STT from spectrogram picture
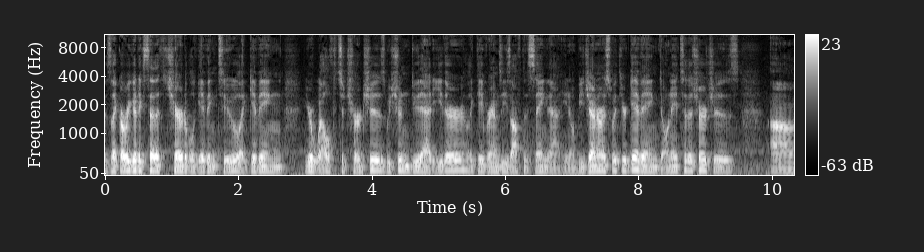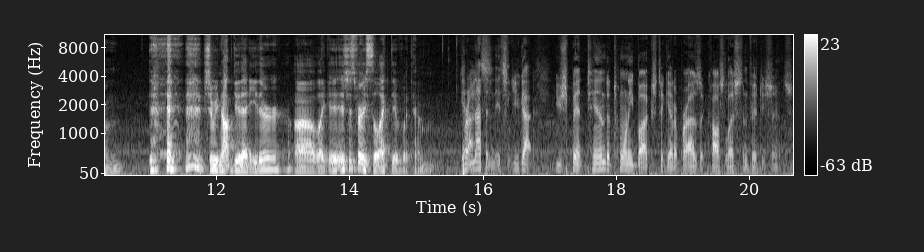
It's like, are we going to say that's charitable giving too? Like giving your wealth to churches? We shouldn't do that either. Like Dave Ramsey's often saying that, you know, be generous with your giving, donate to the churches. Um, should we not do that either? Uh, like, it- it's just very selective with him. Get Prize. nothing. It's you got you spent ten to twenty bucks to get a prize that costs less than fifty cents.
